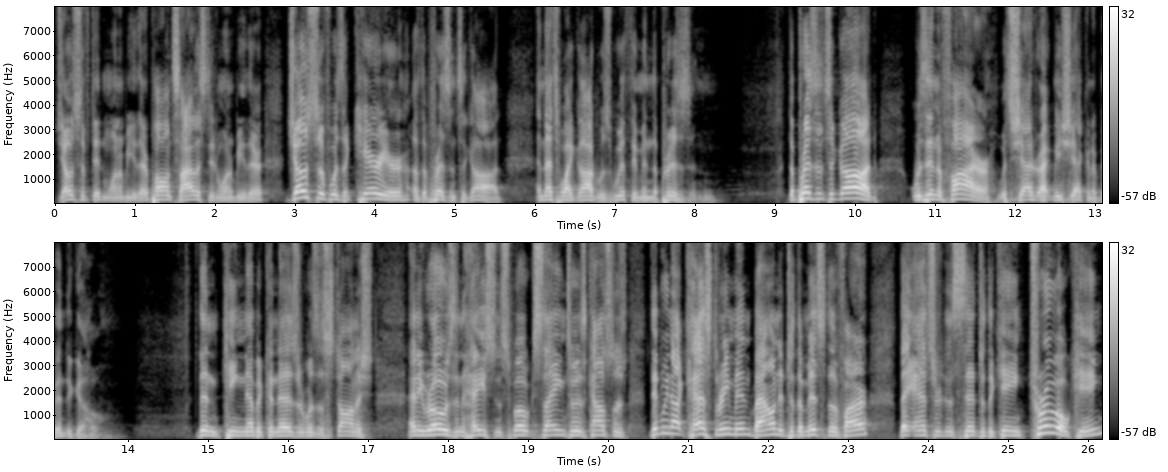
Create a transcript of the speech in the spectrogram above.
Joseph didn't want to be there. Paul and Silas didn't want to be there. Joseph was a carrier of the presence of God, and that's why God was with him in the prison. The presence of God was in a fire with Shadrach, Meshach, and Abednego. Then King Nebuchadnezzar was astonished and he rose in haste and spoke, saying to his counselors, Did we not cast three men bound into the midst of the fire? They answered and said to the king, True, O king.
